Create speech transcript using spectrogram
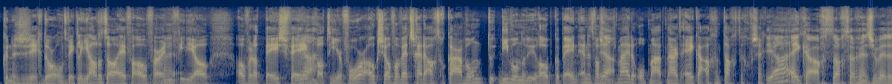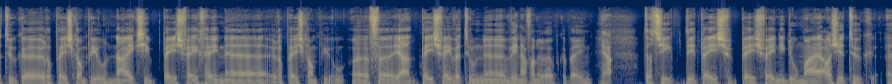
kunnen ze zich doorontwikkelen. Je had het al even over in de video. Over dat PSV, Ja. wat hiervoor ook zoveel wedstrijden achter elkaar won. Die wonnen de Europa Cup 1. En het was Ja. volgens mij de opmaat naar het EK 88. Of zeg ik Ja? EK 88 en ze werden natuurlijk Europees kampioen. Nou, ik zie PSV geen Europees kampioen. Ja, PSV werd toen winnaar van de Europa Cup 1. Ja. Dat zie ik dit PS, PSV niet doen. Maar als je natuurlijk eh,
